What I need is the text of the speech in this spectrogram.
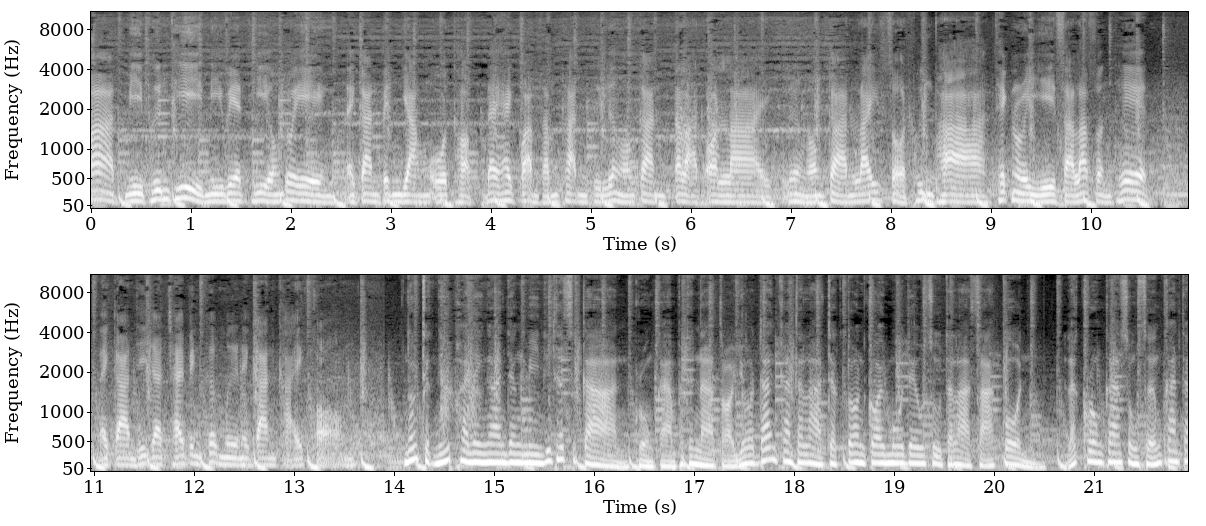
มารถมีพื้นที่มีเวทีของตัวเอง ในการเป็นยังโอท็อปได้ให้ความสำคัญ คือเรื่องของการตลาดออนไลน์ เรื่องของการไลฟ์สดพึ่งพา เทคโนโลยีสารสนเทศ ในการที่จะใช้เป็นเครื่องมือในการขายของนอกจากนี้ภายในงานยังมีนิทรรศการ โครงการพัฒนาต่อยอดด้านการตลาดจากตอนกอยโมเดลสู่ตลาดสากล และโครงการส่งเสริมการต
